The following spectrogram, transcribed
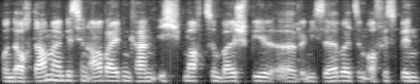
und auch da mal ein bisschen arbeiten kann. Ich mache zum Beispiel, äh, wenn ich selber jetzt im Office bin,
